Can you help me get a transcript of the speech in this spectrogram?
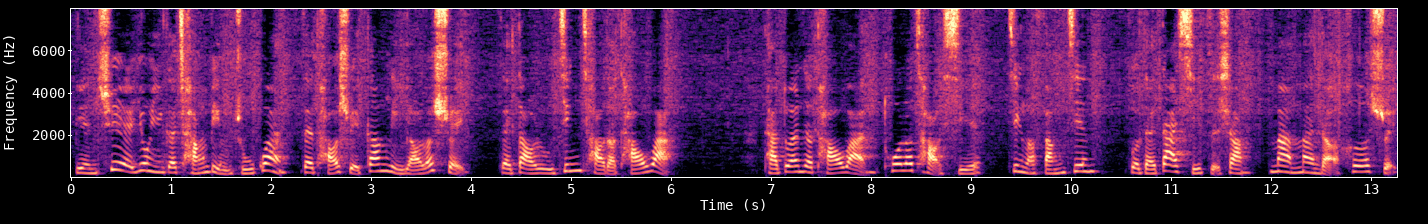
扁鹊用一个长柄竹罐在陶水缸里舀了水，再倒入精巧的陶碗。他端着陶碗，脱了草鞋，进了房间，坐在大席子上，慢慢的喝水。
